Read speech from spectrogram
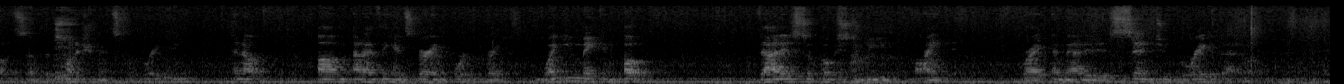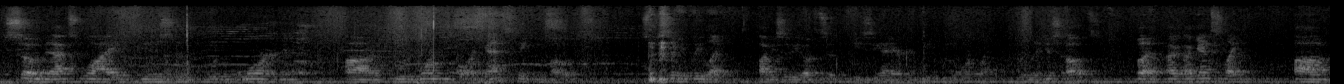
oaths of the punishments for breaking an oath. Um, and I think it's very important, right? When you make an oath, that is supposed to be binding, right? And that it is sin to break that oath. So that's why Jesus would warn, uh, would warn people against taking oaths, specifically like, obviously the oaths of the PCA are going to be more like religious oaths, but uh, against like um,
